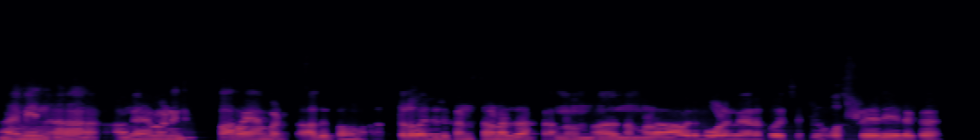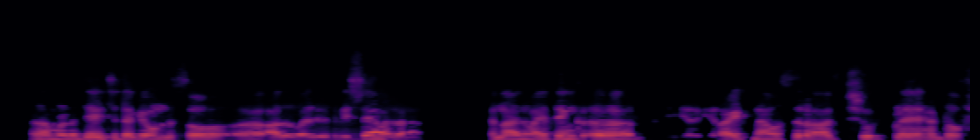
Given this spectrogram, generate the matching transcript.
I mean അങ്ങനെ വേണമെങ്കിൽ പറയാം ബട്ട് അതിപ്പം അത്ര വലിയൊരു കൺസേൺ അല്ല. കാരണം അത് നമ്മൾ ആ ഒരു ബോളിംഗ് ലൈനപ്പ് വെച്ചിട്ട് ഓസ്ട്രേലിയയിലൊക്കെ നമ്മൾ ജയിച്ചിട്ടൊക്കെ ഉണ്ട്. സോ അത് വലിയൊരു വിഷയമല്ല. എന്നാലും I think right now Siraj should play head of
